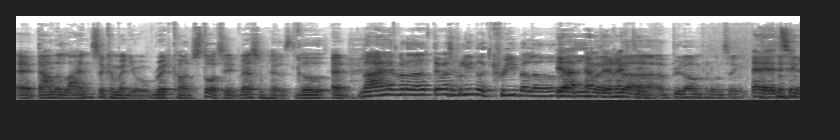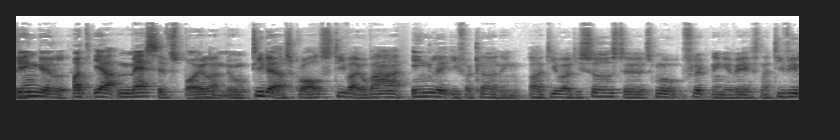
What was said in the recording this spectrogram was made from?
at down the line, så kan man jo retcon stort set hvad som helst ved, at nej, ved du hvad, det var sgu lige noget creep eller Ja, jamen, det er rigtigt. Og bytte om på nogle ting. Øh, til gengæld, og ja, massive spoiler nu. De der scrolls, de var jo bare engle i forklædning, og de var de sødeste små flygtningevæsener. De ville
